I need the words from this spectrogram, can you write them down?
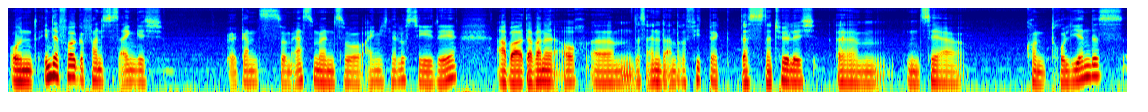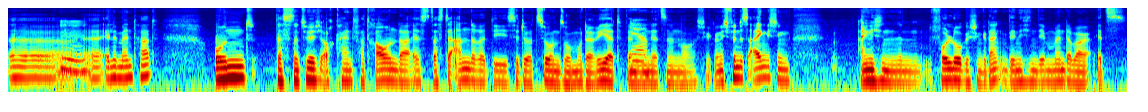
Und in der Folge fand ich das eigentlich äh, ganz so im ersten Moment so eigentlich eine lustige Idee, aber da war dann auch ähm, das ein oder andere Feedback, dass es natürlich ähm, ein sehr kontrollierendes äh, Mhm. äh, Element hat und dass natürlich auch kein Vertrauen da ist, dass der andere die Situation so moderiert, wenn Ja. man jetzt einen Nachricht kriegt. Und ich finde es eigentlich ein eigentlich einen voll logischen Gedanken, den ich in dem Moment aber jetzt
